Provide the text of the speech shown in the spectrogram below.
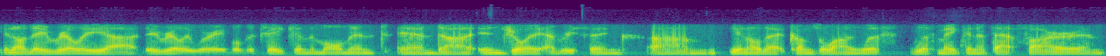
you know they really uh, they really were able to take in the moment and uh, enjoy everything. Um, you know that comes along with with making it that far, and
